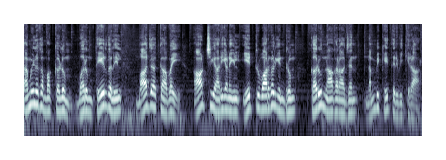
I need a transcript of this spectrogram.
தமிழக மக்களும் வரும் தேர்தலில் பாஜகவை ஆட்சி அரியணையில் ஏற்றுவார்கள் என்றும் கரு நாகராஜன் நம்பிக்கை தெரிவிக்கிறார்.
